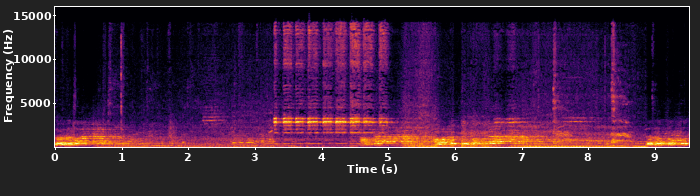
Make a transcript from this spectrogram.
ধন্যবাদ। আমরা আমাদের যে বক্তা যত বক্তব্য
